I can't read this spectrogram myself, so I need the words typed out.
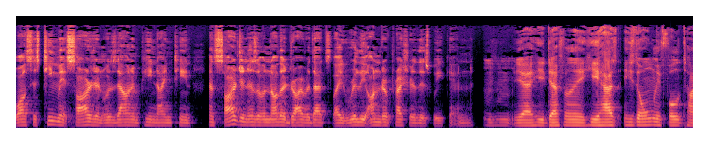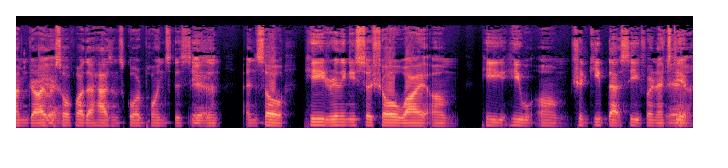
whilst his teammate Sargeant was down in P nineteen. And Sargeant is another driver that's like really under pressure this weekend. hmm Yeah, he definitely he has. He's the only full time driver Yeah. so far that hasn't scored points this Yeah. season, and so he really needs to show why um he he um should keep that seat for next Yeah. year.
